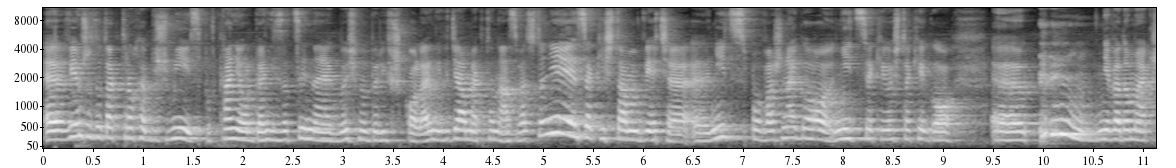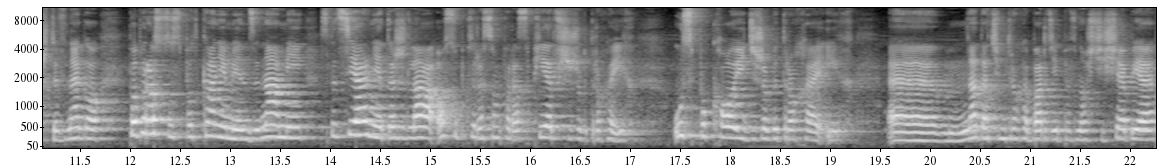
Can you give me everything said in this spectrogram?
E, wiem, że to tak trochę brzmi, spotkanie organizacyjne, jakbyśmy byli w szkole, nie wiedziałam jak to nazwać. To nie jest jakiś tam, wiecie, e, nic poważnego, nic jakiegoś takiego e, nie wiadomo jak sztywnego, po prostu spotkanie między nami, specjalnie też dla osób, które są po raz pierwszy, żeby trochę ich uspokoić, żeby trochę ich nadać im trochę bardziej pewności siebie,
